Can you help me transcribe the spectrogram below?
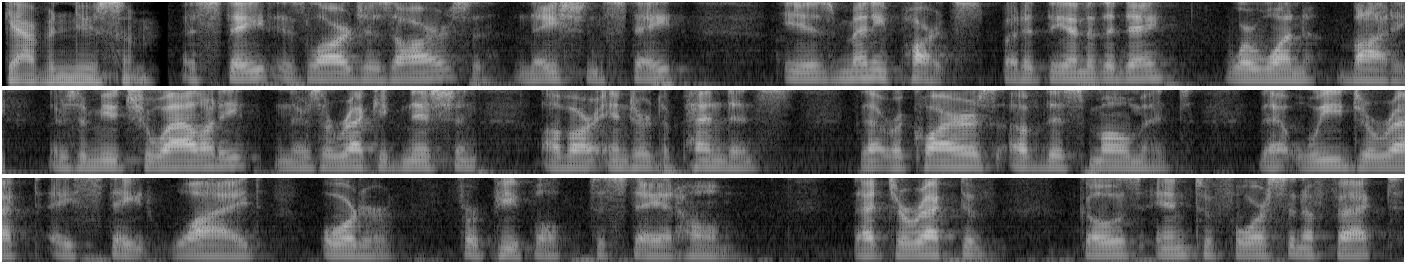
Gavin Newsom. A state as large as ours, a nation state, is many parts, but at the end of the day, we're one body. There's a mutuality and there's a recognition of our interdependence that requires of this moment that we direct a statewide order for people to stay at home. That directive goes into force and effect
